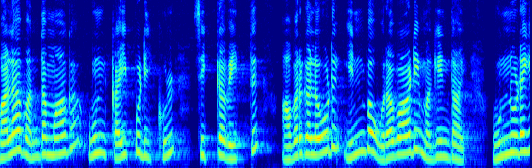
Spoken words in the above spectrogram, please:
பலவந்தமாக உன் கைப்பிடிக்குள் சிக்க வைத்து அவர்களோடு இன்ப உறவாடி மகிழ்ந்தாய். உன்னுடைய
